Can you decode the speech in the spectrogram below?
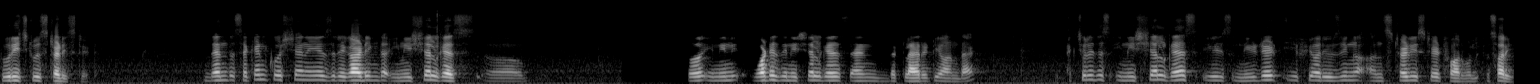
to reach to steady state. Then the second question is regarding the initial guess. Uh, so in, in what is initial guess and the clarity on that. Actually this initial guess is needed if you are using a unsteady state formula, sorry,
